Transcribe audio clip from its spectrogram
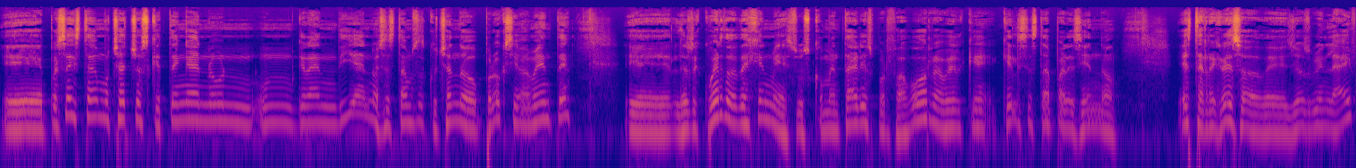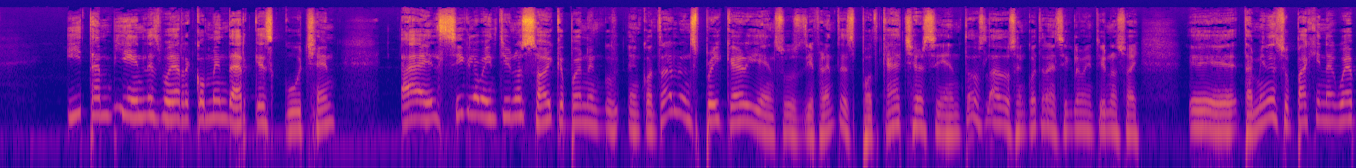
Eh, pues ahí está, muchachos, que tengan un, un, gran día. Nos estamos escuchando próximamente. Eh, les recuerdo, déjenme sus comentarios, por favor, a ver qué, qué les está pareciendo este regreso de Just Green Live. Y también les voy a recomendar que escuchen a El Siglo XXI Soy, que pueden encontrarlo en Spreaker y en sus diferentes podcatchers y en todos lados se encuentran El Siglo XXI Soy. Eh, también en su página web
